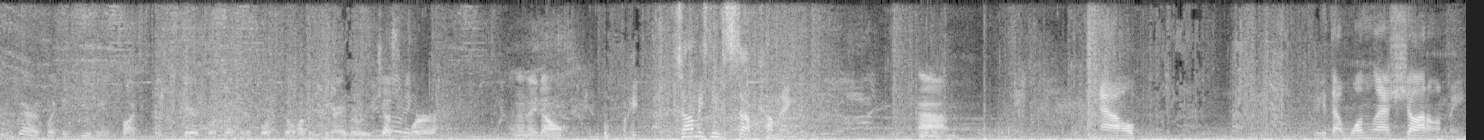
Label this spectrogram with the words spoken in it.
It's like confusing as fuck. The stairs look like they're supposed to go up into the area where we just were, and then they don't. Okay, zombies need to stop coming. Um, Ow. You get that one last shot on me.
